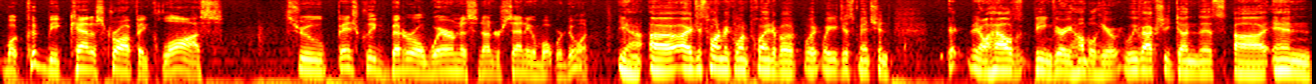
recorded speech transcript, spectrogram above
what could be catastrophic loss through basically better awareness and understanding of what we're doing. Yeah, uh, I just want to make one point about what, what you just mentioned. You know, Hal's being very humble here. We've actually done this uh, in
